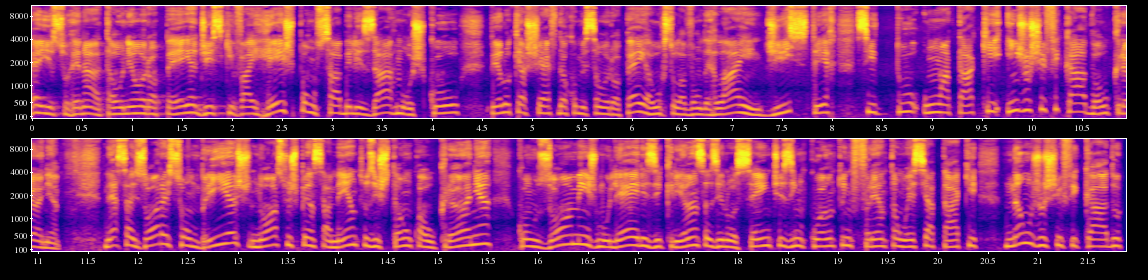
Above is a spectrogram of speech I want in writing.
É isso, Renata. A União Europeia diz que vai responsabilizar Moscou pelo que a chefe da Comissão Europeia, Ursula von der Leyen, diz ter sido um ataque injustificado à Ucrânia. Nessas horas sombrias, nossos pensamentos estão com a Ucrânia, com os homens, mulheres e crianças inocentes enquanto enfrentam esse ataque não justificado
